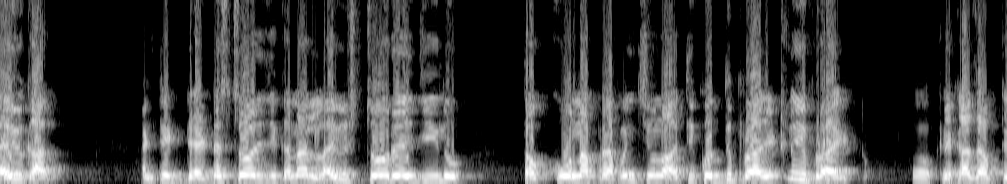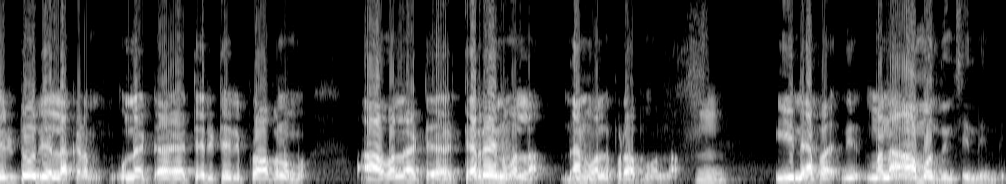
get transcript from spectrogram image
లైవ్ కాదు. అంటే డెడ్ స్టోరేజీ కన్నా లైవ్ స్టోరేజీలు తక్కువ ఉన్న ప్రపంచంలో అతి కొద్ది ప్రాజెక్టులు ఈ ప్రాజెక్టు. బికాస్ ఆఫ్ టెరిటోరియల్ అక్కడ ఉన్న టెరిటరీ ప్రాబ్లం వల్ల టెర్రైన్ వల్ల దానివల్ల ప్రాబ్లం వల్ల. ఉమ్. ఈ నేప మన ఆమోదించింది ఇది.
